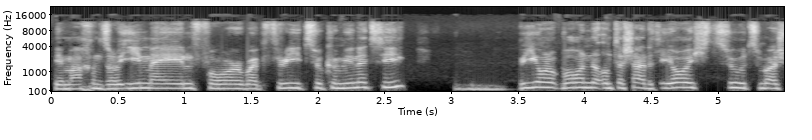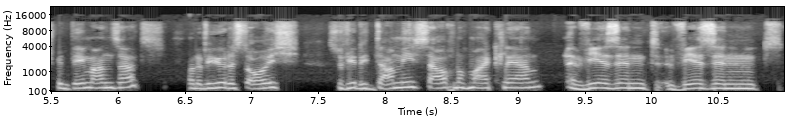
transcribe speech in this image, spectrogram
wir machen so E-Mail for Web3 to Community. Wie, worin unterscheidet ihr euch zu zum Beispiel dem Ansatz? Oder wie würdest du euch so für die Dummies auch nochmal erklären? Wir sind, wir sind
